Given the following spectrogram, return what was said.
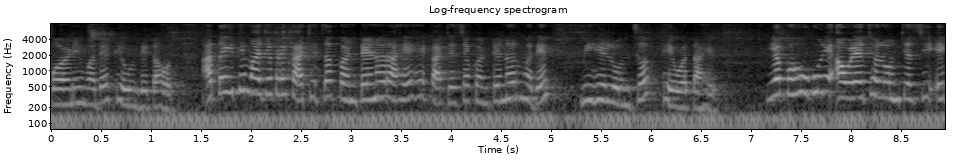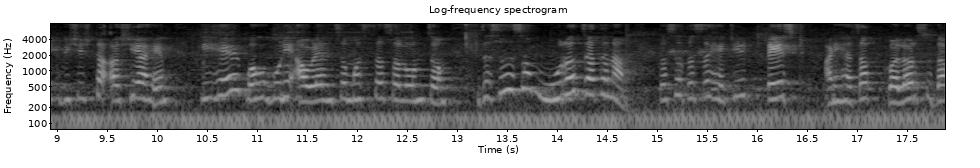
बळणीमध्ये ठेवून देत आहोत. आता इथे माझ्याकडे काचेचा कंटेनर आहे. हे काचेच्या कंटेनरमध्ये मी हे लोणचं ठेवत आहे. या बहुगुणी आवळ्याच्या लोणच्याची एक विशिष्ट अशी आहे की हे बहुगुणी आवळ्यांचं मस्त असं लोणचं जसं जसं मुरत जातं ना तसं तसं ह्याची टेस्ट आणि ह्याचा कलरसुद्धा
